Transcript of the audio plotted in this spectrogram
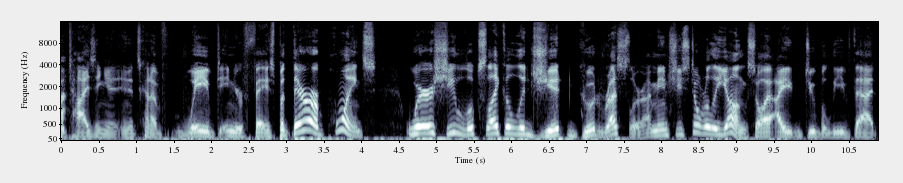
advertising it, and it's kind of waved in your face. But there are points where she looks like a legit good wrestler. I mean, she's still really young, so I, I do believe that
